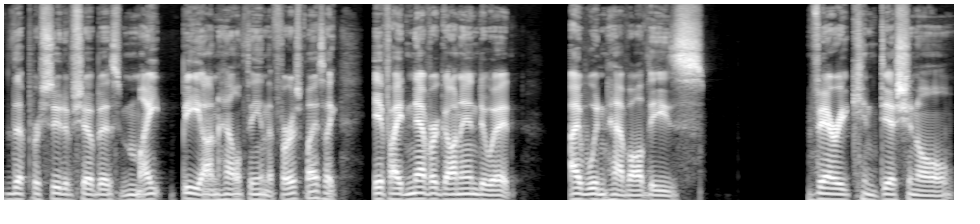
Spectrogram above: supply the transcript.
the pursuit of showbiz might be unhealthy in the first place. Like if I'd never gone into it, I wouldn't have all these very conditional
